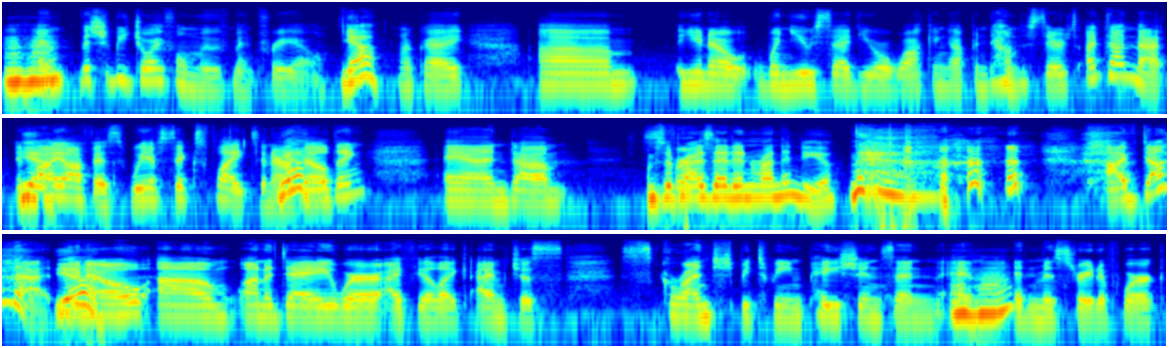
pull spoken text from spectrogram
And this should be joyful movement for you, Yeah. okay? Um, you know, when you said you were walking up and down the stairs, I've done that in Yeah. my office. We have six flights in our Yeah. building, and um, I'm for- surprised I didn't run into you. I've done that, Yeah. you know, um, on a day where I feel like I'm just scrunched between patients and, and Mm-hmm. administrative work.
